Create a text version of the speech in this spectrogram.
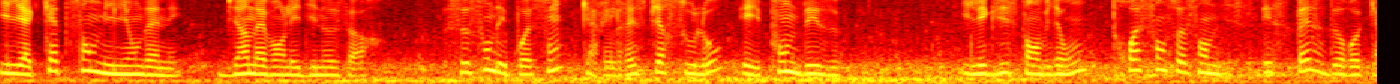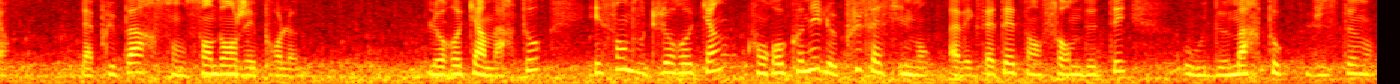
il y a 400 millions d'années, bien avant les dinosaures. Ce sont des poissons car ils respirent sous l'eau et pondent des œufs. Il existe environ 370 espèces de requins. La plupart sont sans danger pour l'homme. Le requin marteau est sans doute le requin qu'on reconnaît le plus facilement, avec sa tête en forme de T ou de marteau, justement.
